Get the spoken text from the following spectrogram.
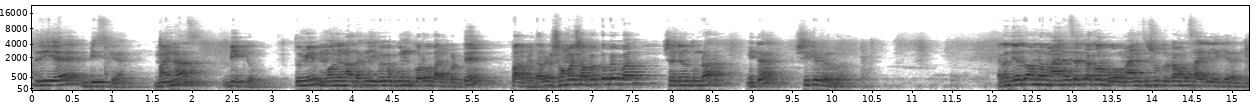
three A B square minus B cube তুমি মনে না থাকলে এইভাবে গুণ করো, বার করতে পারবে। তাহলে সময় সাপেক্ষ ব্যাপার সেই জন্য তোমরা এটা শিখে ফেলবে। এখন যেহেতু আমরা মাইনাসেরটা করব মাইনাসের সূত্রটা আমরা সাইডে লিখে রাখি।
